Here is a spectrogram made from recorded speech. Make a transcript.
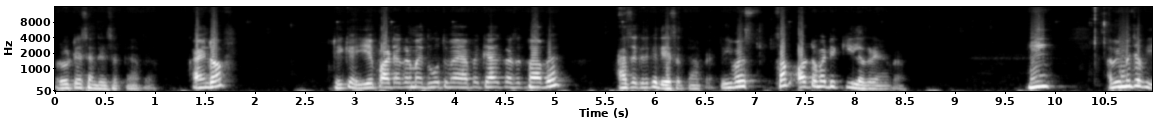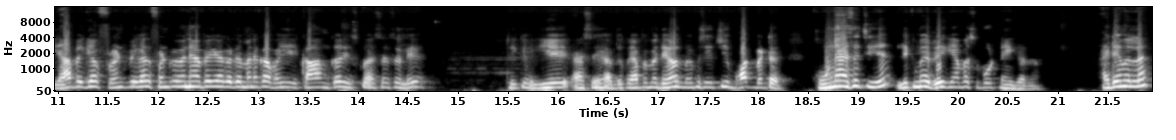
रोटेशन दे सकते हैं यहाँ पे। काइंड ऑफ़ ठीक है, ये पार्ट अगर मैं दूँ तो मैं यहाँ पे क्या कर सकता हूँ यहाँ पे? ऐसे करके दे सकते हैं यहाँ पे। तो ये बस सब ऑटोमेटिक की लग रहे हैं यहाँ पे। हम्म? अभी मैं जब यहाँ पे गया फ्रंट पे गया फ्रंट पे मैंने यहाँ पे क्या करते, मैंने कहा, भाई ये काम कर, इसको ऐसे ऐसे ले। ठीक है, ये ऐसे, अब देखो, यहाँ पे मैं दे रहा हूँ, मेरे पास ये चीज़ बहुत बेटर होना ऐसे चाहिए, लेकिन मैं रिग यहाँ पे सपोर्ट नहीं कर रहा। आइडिया मिल रहा है?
